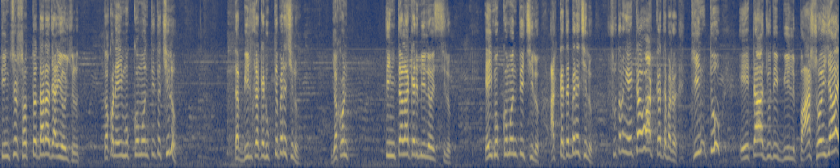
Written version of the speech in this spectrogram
তিনশো সত্তর দ্বারা জারি হয়েছিল, তখন এই মুখ্যমন্ত্রী তো ছিল। তা বিলটাকে রুখতে পেরেছিল। যখন তিন তালাকের বিল হয়েছিল। এই মুখ্যমন্ত্রী ছিল, আটকাতে পেরেছিল। সুতরাং এটাও আটকাতে পারবে। কিন্তু এটা যদি বিল পাস হয়ে যায়,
